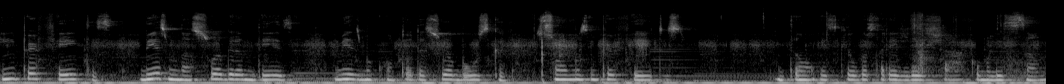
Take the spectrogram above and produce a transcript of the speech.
imperfeitas, mesmo na sua grandeza, mesmo com toda a sua busca, somos imperfeitos. Então, isso que eu gostaria de deixar como lição,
